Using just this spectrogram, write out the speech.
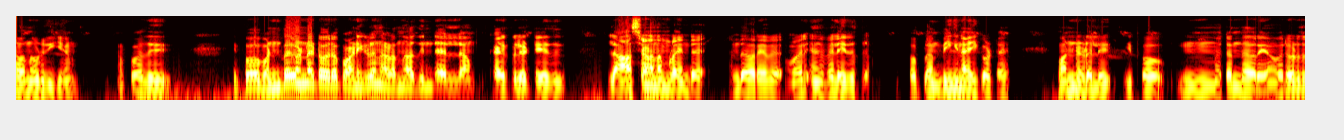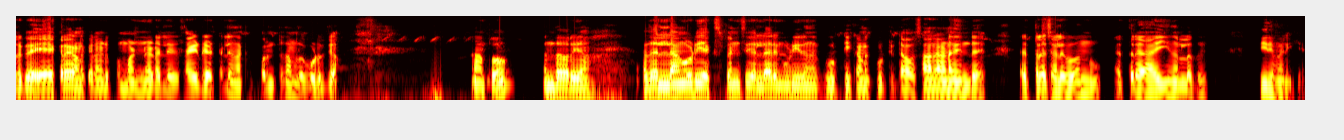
നടന്നുകൊണ്ടിരിക്കുകയാണ്. അപ്പോൾ അത് ഇപ്പോൾ വൺ ബൈ വൺ ആയിട്ട് ഓരോ പണികൾ നടന്ന് അതിന്റെ എല്ലാം കാൽക്കുലേറ്റ് ചെയ്ത് ലാസ്റ്റാണ് നമ്മൾ അതിന്റെ എന്താ പറയുക വിലയിരുത്തുക. ഇപ്പോൾ പ്ലംബിങ്ങിനായിക്കോട്ടെ മണ്ണിടൽ ഇപ്പോൾ മറ്റെന്താ പറയുക ഓരോരുത്തർക്ക് ഏക്കർ കണക്കിനാണ് ഇപ്പോൾ മണ്ണിടൽ സൈഡ് കെട്ടൽ എന്നൊക്കെ പറഞ്ഞിട്ട് നമ്മൾ കൊടുക്കുക. അപ്പോൾ എന്താ പറയുക അതെല്ലാം കൂടി എക്സ്പെൻസ് എല്ലാവരും കൂടി ഇരുന്ന് കൂട്ടി കണക്ക് കണക്കൂട്ടിയിട്ട് അവസാനമാണ് ഇതിന്റെ എത്ര ചിലവ് വന്നു എത്ര ആയി എന്നുള്ളത് തീരുമാനിക്കുക.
